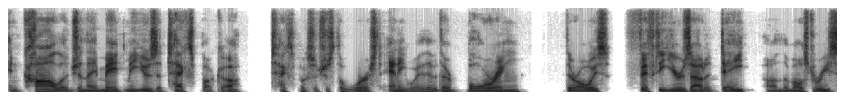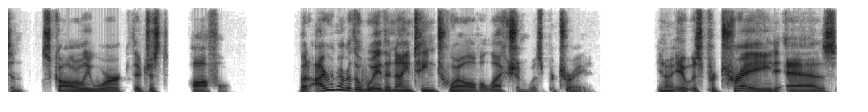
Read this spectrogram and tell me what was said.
in college and they made me use a textbook. Oh, textbooks are just the worst anyway. They're, they're boring. They're always 50 years out of date on the most recent scholarly work. They're just awful. But I remember the way the 1912 election was portrayed. You know, it was portrayed as,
